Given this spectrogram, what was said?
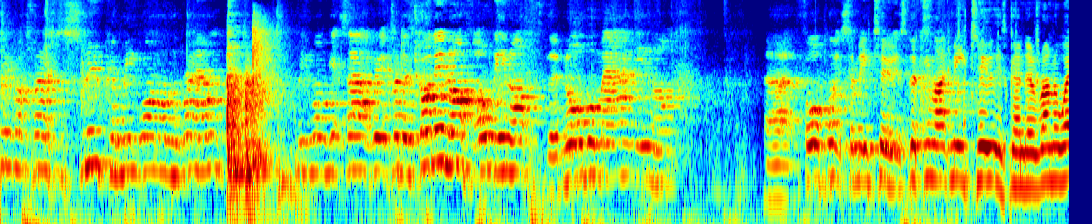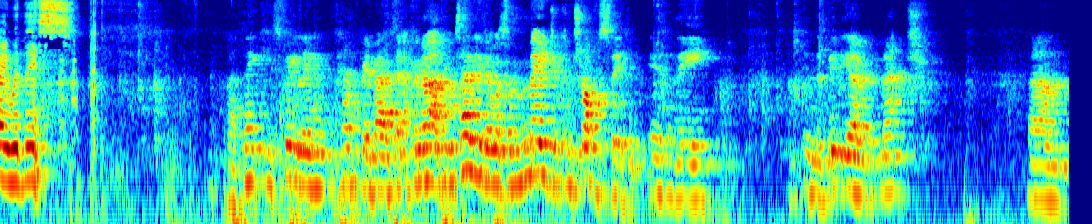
pretty much managed to snooker me one on the brown. Me one gets out of it, but has gone in off, only in off. The normal man in off. Uh, four points to me too. It's looking like me too is going to run away with this. I think he's feeling happy about it. I can, I can tell you there was some major controversy in the in the video match. Um,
